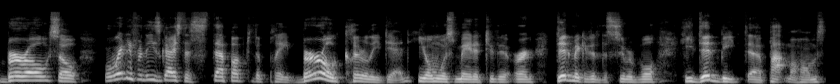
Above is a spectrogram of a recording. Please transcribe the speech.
Burrow. So we're waiting for these guys to step up to the plate. Burrow clearly did. He almost made it to the, or did make it to the Super Bowl. He did beat uh, Pat Mahomes.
